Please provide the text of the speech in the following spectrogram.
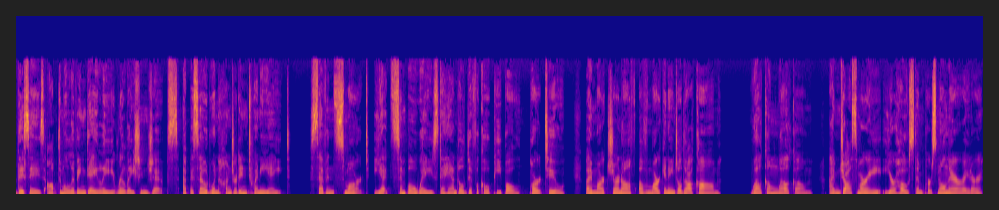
This is Optimal Living Daily Relationships, episode 128 Seven Smart Yet Simple Ways to Handle Difficult People, Part 2, by Mark Chernoff of markandangel.com. Welcome, welcome. I'm Joss Marie, your host and personal narrator,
